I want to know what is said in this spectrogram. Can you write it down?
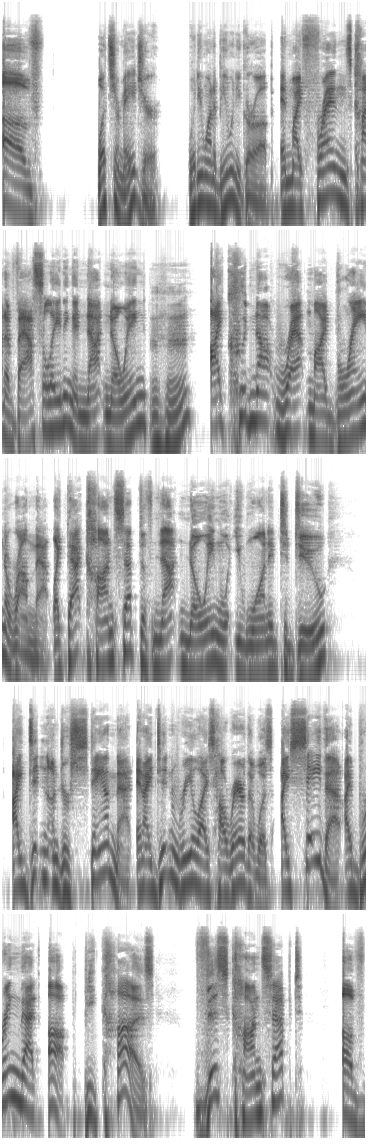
of what's your major? What do you want to be when you grow up? And my friends kind of vacillating and not knowing. Mm-hmm. I could not wrap my brain around that. Like that concept of not knowing what you wanted to do. I didn't understand that. And I didn't realize how rare that was. I say that, I bring that up because this concept of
